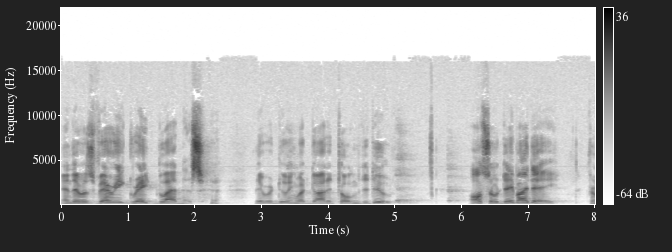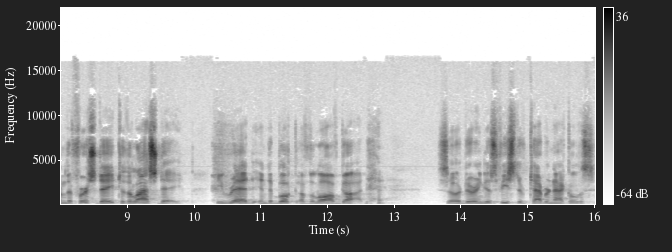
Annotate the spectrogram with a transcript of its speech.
and there was very great gladness. they were doing what God had told them to do. Also, day by day, from the first day to the last day, he read in the book of the law of God. so during this Feast of Tabernacles,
